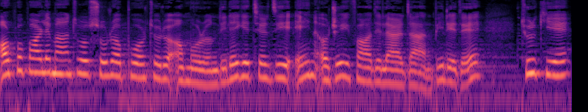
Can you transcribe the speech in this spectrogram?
Avrupa Parlamentosu raportörü Amor'un dile getirdiği en acı ifadelerden biri de Türkiye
